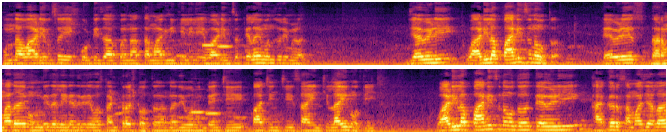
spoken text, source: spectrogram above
पुन्हा वाढीवचं एक कोटीचं आपण आता मागणी केलेली आहे. वाढीवचं त्यालाही मंजुरी मिळत. ज्यावेळी वाडीला पाणीच नव्हतं त्यावेळेस धर्मादाय म्हणून इथं लेण्याद्री देवस्थान ट्रस्ट होतं. नदीवरून त्यांची पाच इंची सहा इंची लाईन होती. वाडीला पाणीच नव्हतं. त्यावेळी ठाकर समाजाला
